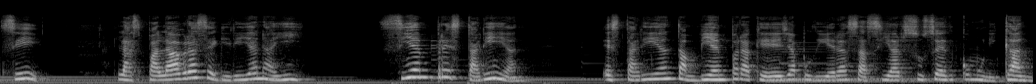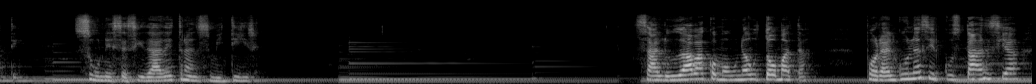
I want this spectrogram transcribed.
Sí, las palabras seguirían ahí, siempre estarían, estarían también para que ella pudiera saciar su sed comunicante, su necesidad de transmitir. Saludaba como un autómata. Por alguna circunstancia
